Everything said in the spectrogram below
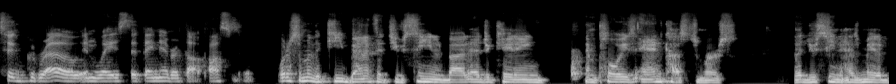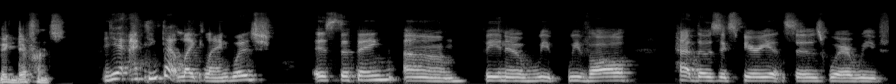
to grow in ways that they never thought possible. What are some of the key benefits you've seen about educating employees and customers that you've seen has made a big difference? Yeah i think that like language is the thing. Um but, you know we we've all had those experiences where we've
